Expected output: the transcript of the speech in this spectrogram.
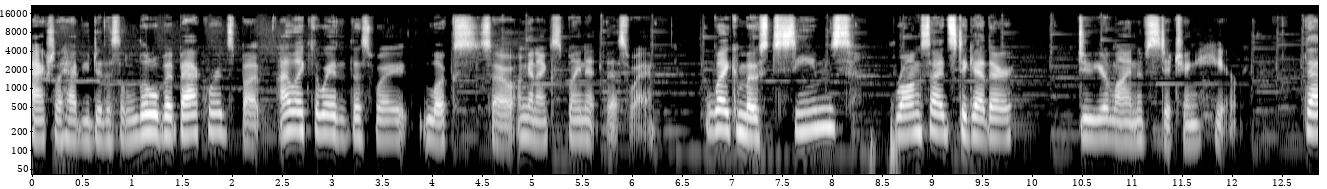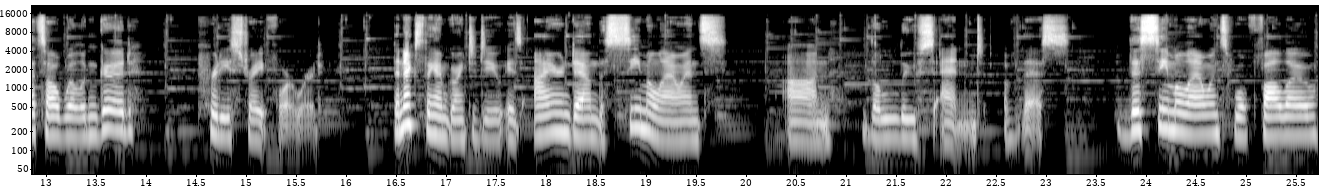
actually have you do this a little bit backwards, but I like the way that this way looks, so I'm going to explain it this way. Like most seams, wrong sides together, do your line of stitching here. That's all well and good, pretty straightforward. The next thing I'm going to do is iron down the seam allowance on the loose end of this. This seam allowance will follow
